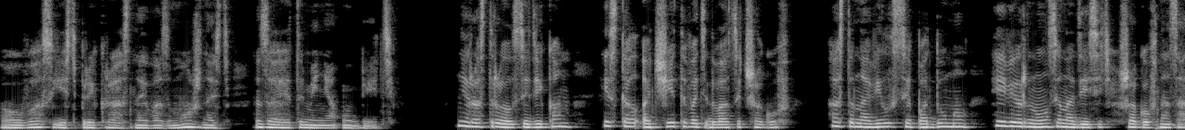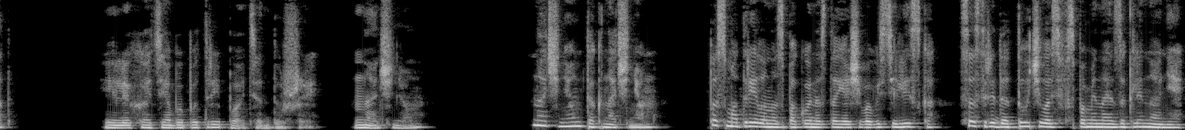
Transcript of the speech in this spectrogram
А у вас есть прекрасная возможность за это меня убить». Не расстроился декан и стал отсчитывать двадцать шагов. Остановился, подумал и вернулся на десять шагов назад. «Или хотя бы потрепать от души. Начнем?» «Начнем так начнем». Посмотрела на спокойно стоящего Василиска, сосредоточилась, вспоминая заклинание,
